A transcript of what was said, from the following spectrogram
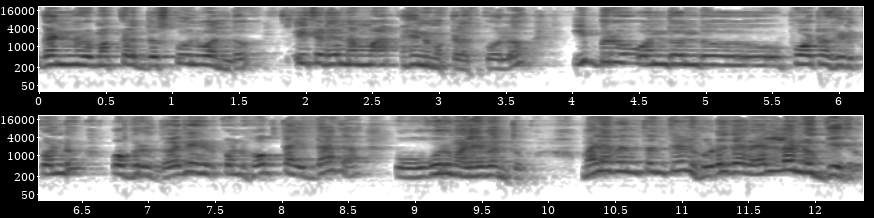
ಗಂಡು ಮಕ್ಕಳದ್ದು ಸ್ಕೂಲ್ ಒಂದು, ಈ ಕಡೆ ನಮ್ಮ ಹೆಣ್ಣು ಮಕ್ಕಳ ಸ್ಕೂಲು ಇಬ್ಬರು ಒಂದೊಂದು ಫೋಟೋ ಹಿಡ್ಕೊಂಡು ಒಬ್ಬರು ಧ್ವಜ ಹಿಡ್ಕೊಂಡು ಹೋಗ್ತಾ ಇದ್ದಾಗ ಊರು ಮಳೆ ಬಂತು. ಮಳೆ ಬಂತಂತೇಳಿ ಹುಡುಗರೆಲ್ಲ ನುಗ್ಗಿದ್ರು.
